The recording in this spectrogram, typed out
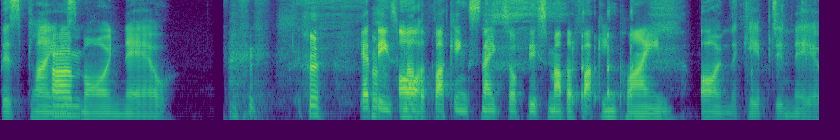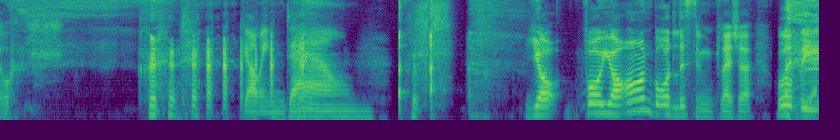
This plane Um, is mine now. Get these Oh. motherfucking snakes off this motherfucking plane. I'm the captain now. Going down. your for your onboard listening pleasure, we'll be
